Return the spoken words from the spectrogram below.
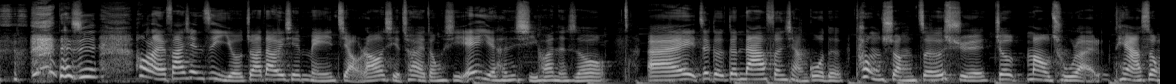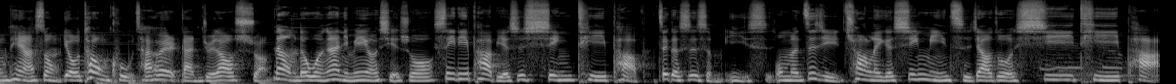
但是后来发现自己有抓到一些美角，然后写出来的东西，哎，也很喜欢的时候。哎，这个跟大家分享过的痛爽哲学就冒出来了。天啊送，天啊送，有痛苦才会感觉到爽。那我们的文案里面有写说，City Pop 也是新 T Pop，这个是什么意思？我们自己创了一个新名词，叫做 CT Pop，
